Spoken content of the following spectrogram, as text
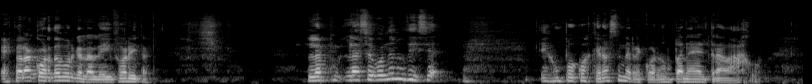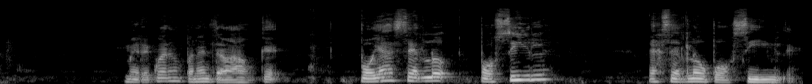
Esta era corta porque la leí fue ahorita. La, segunda noticia es un poco asquerosa y me recuerda un pana del trabajo. Me recuerda un pana del trabajo que voy a hacer lo posible de hacer lo posible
